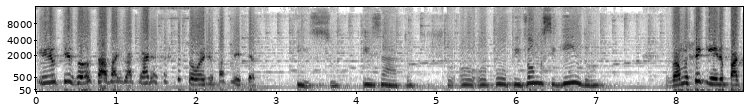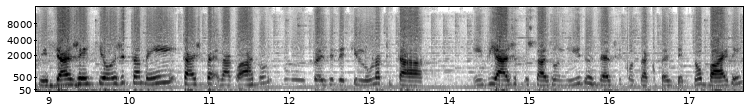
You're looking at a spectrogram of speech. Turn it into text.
e o Tesouro estava indo atrás dessas pessoas, viu, Patrícia? Isso, exato. O, o Pupi, vamos seguindo? Vamos seguindo, Patrícia. A gente hoje também está na guarda do presidente Lula, que está em viagem para os Estados Unidos, deve se encontrar com o presidente Joe Biden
